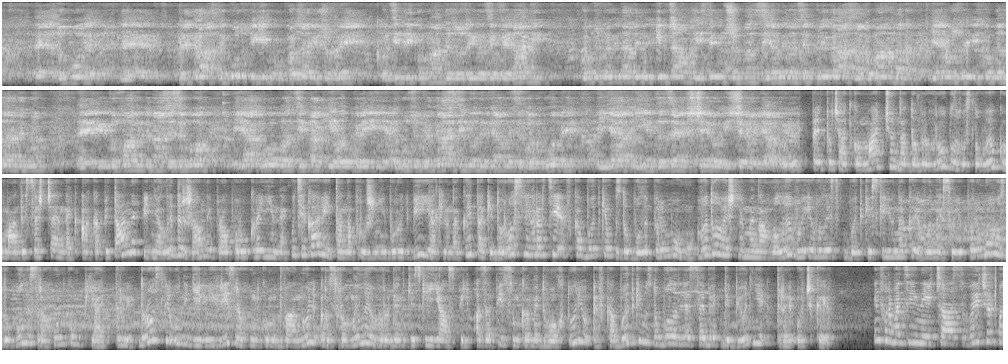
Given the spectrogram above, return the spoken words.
е, здобули е, прекрасних успіхів. Бажаю, щоб ви оці дві команди зустрілися в фіналі. Хочу привітати батьківчан із тим, що в нас з'явилася прекрасна команда, є можливість показати нам е, прославити наше село як в області, так і на Україні. Тому що прекрасні люди взялися до роботи, і я їм за це щиро і щиро дякую. Перед початком матчу на добру гру благословив команди священник, а капітани підняли державний прапор України. У цікавій та напруженій боротьбі як юнаки, так і дорослі гравці ФК Битків здобули перемогу. Видовищними на голи виявились битківські юнаки. Вони свою перемогу здобули з рахунком 5-3. Дорослі у недільній грі з рахунком 2-0 розгромили Городенківський Яспіль. А за підсумками двох турів ФК Битків здобула для себе дебютні три очки. Інформаційний час вичерпано.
